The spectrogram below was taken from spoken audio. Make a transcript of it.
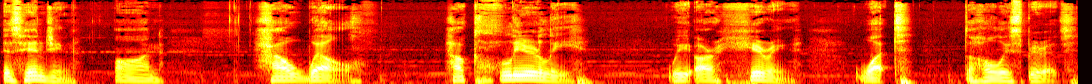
is hinging on how well, how clearly we are hearing what the Holy Spirit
